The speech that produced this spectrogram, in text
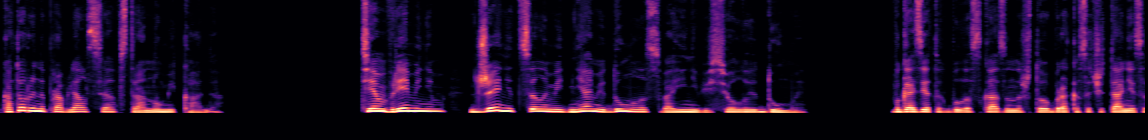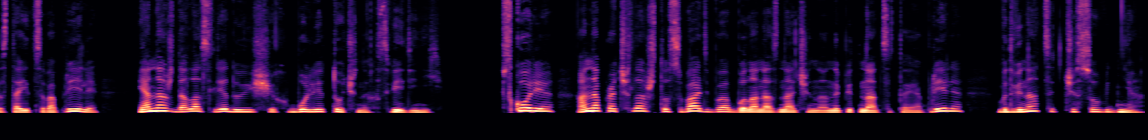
который направлялся в страну Микадо. Тем временем Дженни целыми днями думала свои невеселые думы. В газетах было сказано, что бракосочетание состоится в апреле, и она ждала следующих, более точных сведений. Вскоре она прочла, что свадьба была назначена на 15 апреля в 12 часов дня.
